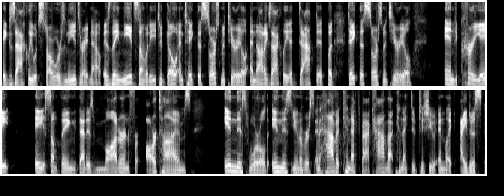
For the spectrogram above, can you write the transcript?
exactly what Star Wars needs right now is they need somebody to go and take this source material and not exactly adapt it, but take this source material and create a something that is modern for our times in this world, in this mm-hmm. universe, and have it connect back, have that connective tissue. And like I just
